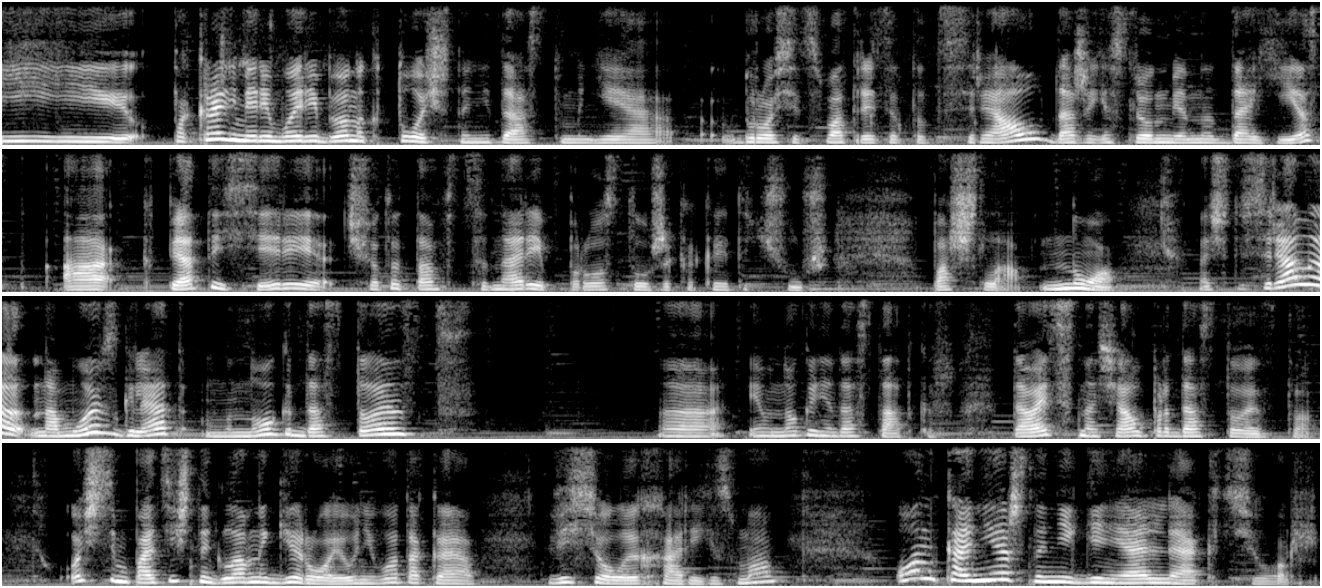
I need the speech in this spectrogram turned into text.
И, по крайней мере, мой ребенок точно не даст мне бросить смотреть этот сериал, даже если он мне надоест. А к пятой серии что-то там в сценарии просто уже какая-то чушь пошла. Но, значит, у сериала, на мой взгляд, много достоинств э, и много недостатков. Давайте сначала про достоинства. Очень симпатичный главный герой. У него такая веселая харизма. Он, конечно, не гениальный актер.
